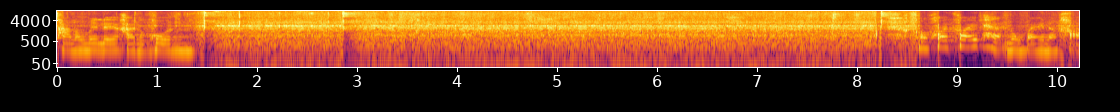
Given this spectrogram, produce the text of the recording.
ทานลงไปเลยค่ะทุกคน ก็ค่อยๆ แถบลงไปนะคะ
